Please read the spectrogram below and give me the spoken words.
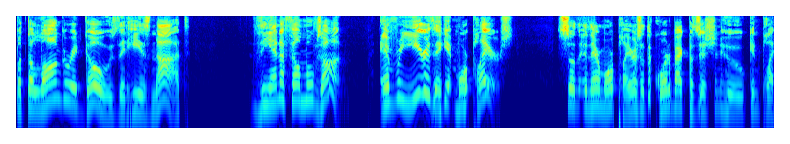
but the longer it goes that he is not, the NFL moves on. Every year they get more players. So there are more players at the quarterback position who can play.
